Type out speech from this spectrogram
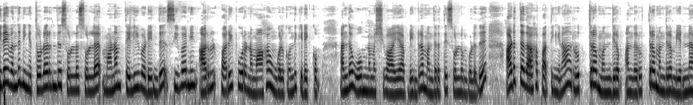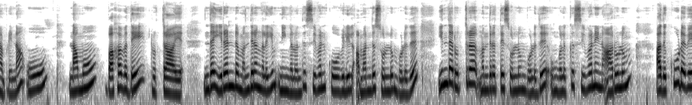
இதை வந்து நீங்கள் தொடர்ந்து சொல்ல சொல்ல மனம் தெளிவடைந்து சிவனின் அருள் பரிபூரணமாக உங்களுக்கு வந்து கிடைக்கும். அந்த ஓம் நம சிவாய அப்படின்ற மந்திரத்தை சொல்லும் பொழுது அடுத்ததாக பார்த்தீங்கன்னா ருத்ர மந்திரம். அந்த ருத்ர மந்திரம் என்ன அப்படின்னா ஓம் நமோ பகவதே ருத்ராய இந்த இரண்டு மந்திரங்களையும் நீங்கள் வந்து சிவன் கோவிலில் அமர்ந்து சொல்லும் பொழுது இந்த ருத்ர மந்திரத்தை சொல்லும் பொழுது உங்களுக்கு சிவனின் அருளும் அது கூடவே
